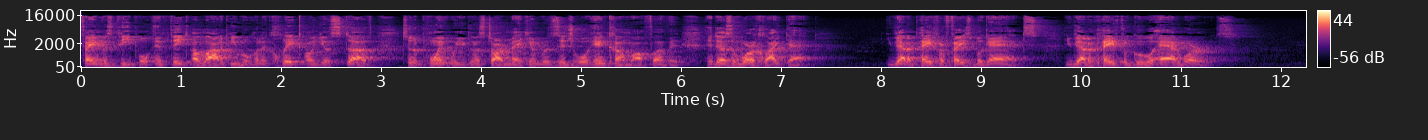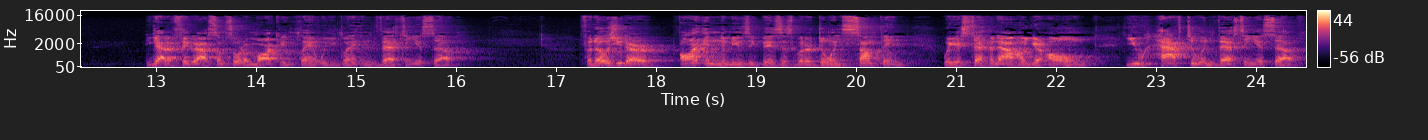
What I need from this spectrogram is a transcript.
famous people and think a lot of people are going to click on your stuff to the point where you're going to start making residual income off of it. It doesn't work like that. You got to pay for Facebook ads. You got to pay for Google AdWords. You got to figure out some sort of marketing plan where you're going to invest in yourself. For those of you that aren't in the music business but are doing something where you're stepping out on your own, you have to invest in yourself.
